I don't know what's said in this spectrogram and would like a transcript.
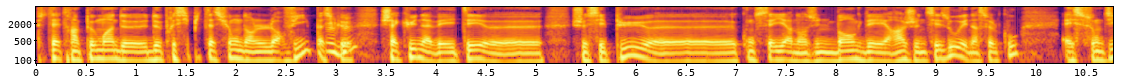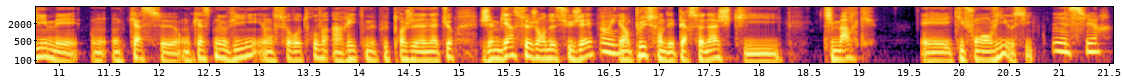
peut-être un peu moins de, de, précipitation dans leur vie, parce que mhm. chacune avait été, euh, je sais plus, euh, conseillère dans une banque des RH, je ne sais où, et d'un seul coup, elles se sont dit, mais on, on, casse, on casse nos vies et on se retrouve à un rythme plus proche de la nature. J'aime bien ce genre de sujet, et en plus, ce sont des personnages qui qui marquent et qui font envie aussi. Bien sûr.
